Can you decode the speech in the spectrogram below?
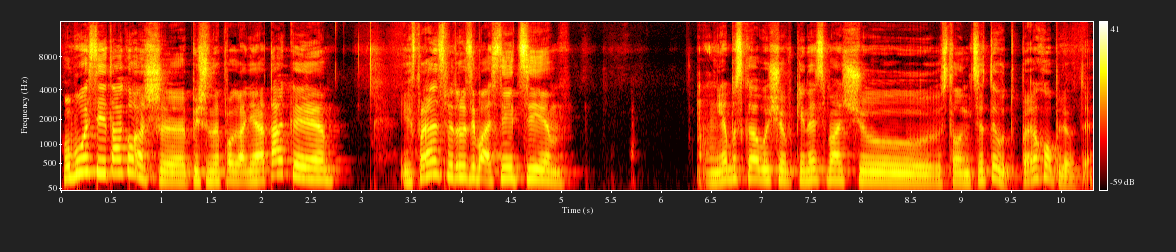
У Боснії також е, пішли непогані атаки. І, в принципі, друзі, боснійці, я би сказав, що в кінець матчу стали ініціативу перехоплювати.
